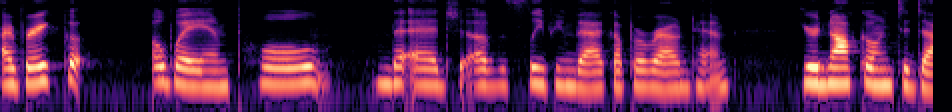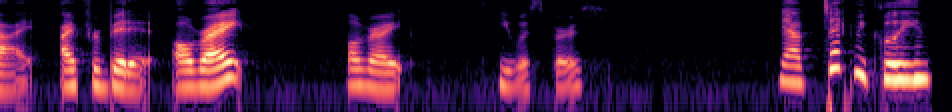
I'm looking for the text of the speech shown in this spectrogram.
I break away and pull the edge of the sleeping bag up around him. You're not going to die. I forbid it. All right? All right, he whispers. Now, technically,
